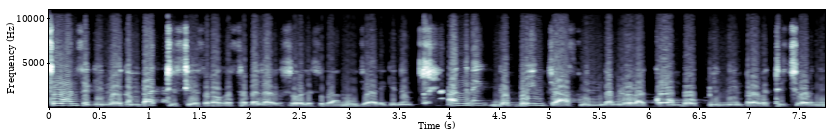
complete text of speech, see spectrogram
So once again welcome back to C S rogues അപ്പൊ എല്ലാവർക്കും വിചാരിക്കുന്നു. അങ്ങനെ ഗബ്രിയും ജാസ്മിനും തമ്മിലുള്ള കോംബോ പിന്നെയും പ്രവർത്തിച്ചു തുടങ്ങി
